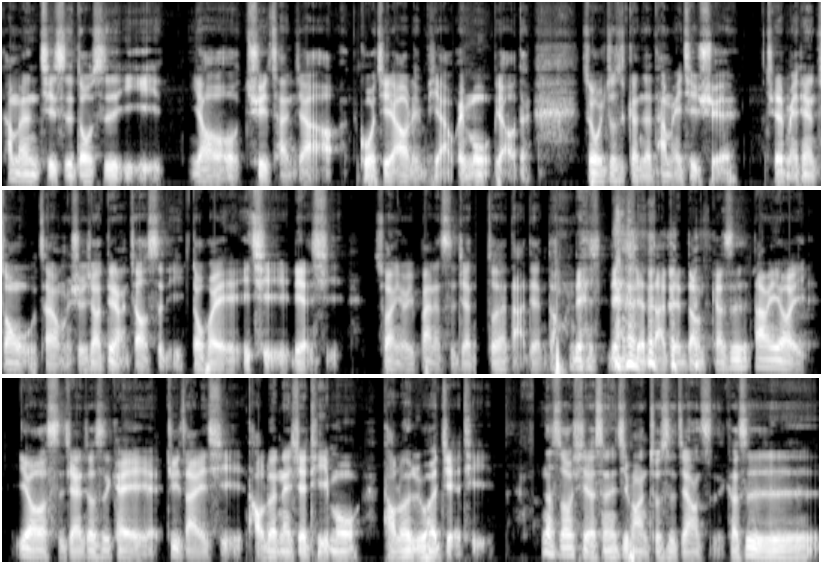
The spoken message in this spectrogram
他们其实都是以要去参加国际奥林匹亚为目标的，所以我就是跟着他们一起学，其实每天中午在我们学校电脑教室里都会一起练习，虽然有一半的时间都在打电动练练习打电动，可是他们有有时间就是可以聚在一起讨论那些题目，讨论如何解题。那时候写的程式基本上就是这样子。可是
